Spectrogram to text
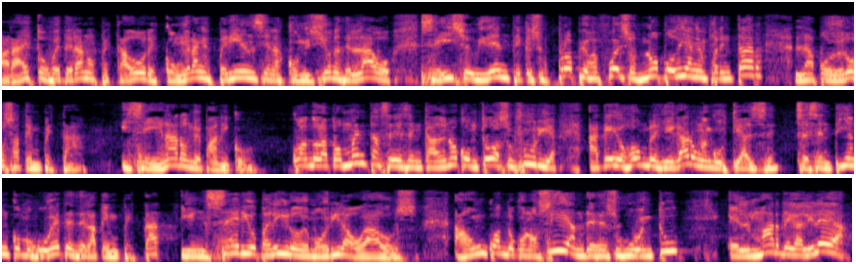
Para estos veteranos pescadores con gran experiencia en las condiciones del lago, se hizo evidente que sus propios esfuerzos no podían enfrentar la poderosa tempestad y se llenaron de pánico. Cuando la tormenta se desencadenó con toda su furia, aquellos hombres llegaron a angustiarse, se sentían como juguetes de la tempestad y en serio peligro de morir ahogados, aun cuando conocían desde su juventud el mar de Galilea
